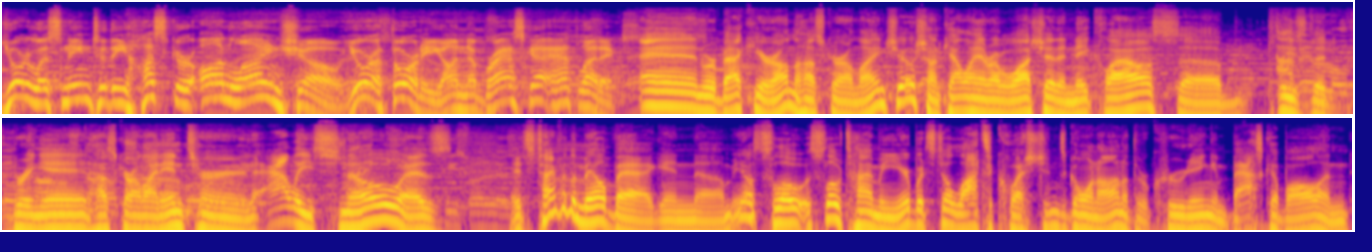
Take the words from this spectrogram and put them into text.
You're listening to the Husker Online Show, your authority on Nebraska athletics. And we're back here on the Husker Online Show. Sean Callahan, Robert Washut, and Nate Clouse. Uh, pleased to bring in Husker Online intern Allie Snow as It's time for the mailbag, and um, you know, slow slow time of year, but still lots of questions going on with recruiting and basketball and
